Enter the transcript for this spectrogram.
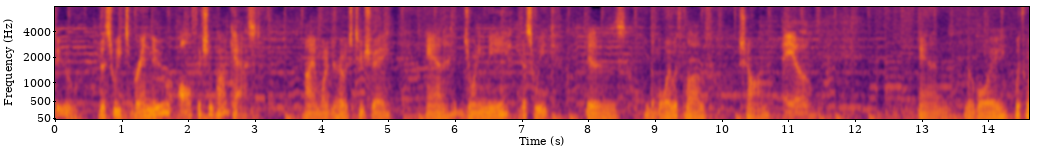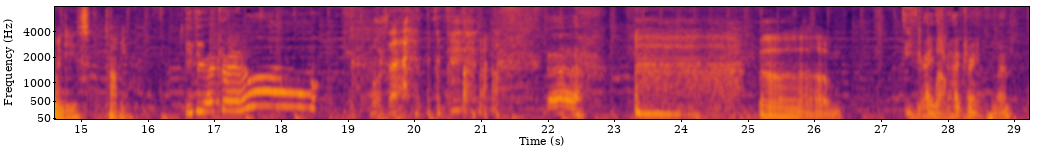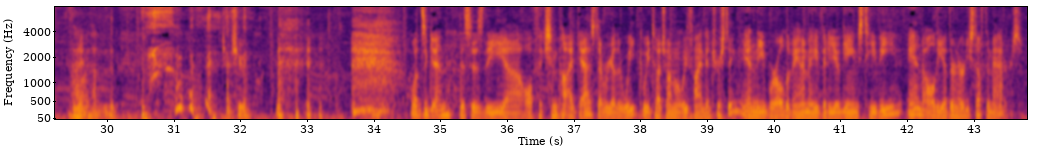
to this week's brand new All Fiction Podcast. I am one of your hosts, Touche, and joining me this week is the boy with love, Sean, Ayo. and the boy with Wendy's, Tommy. oh. What was that? Um, It's Ether hype, Well. hype train, man. Choo choo. Once again, this is the uh, All Fiction Podcast. Every other week, we touch on what we find interesting in the world of anime, video games, TV, and all the other nerdy stuff that matters.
